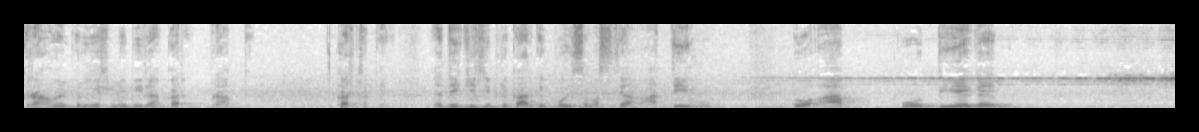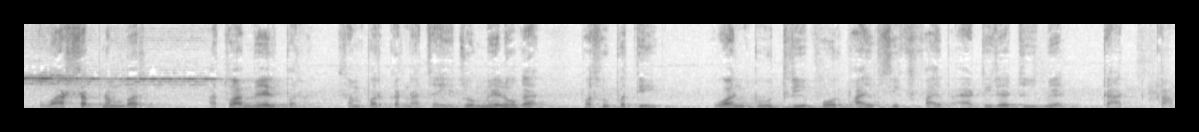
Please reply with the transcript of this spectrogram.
ग्रामीण परिवेश में भी रहकर प्राप्त कर सके। यदि किसी प्रकार की कोई समस्या आती हो तो आपको दिए गए व्हाट्सएप नंबर अथवा मेल पर संपर्क करना चाहिए। जो मेल होगा, Pashupati one two three four five six five at the rate Gmail dot com.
